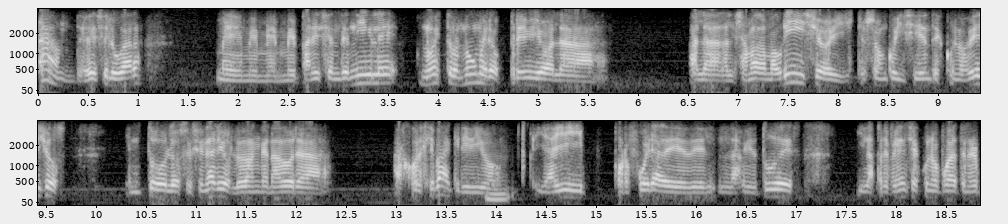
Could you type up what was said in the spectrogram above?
desde ese lugar me, me, me parece entendible. Nuestros números previo a la, a la, al llamado Mauricio y que son coincidentes con los de ellos, en todos los escenarios lo dan ganador a, Jorge Macri, digo. Y ahí, por fuera de, las virtudes y las preferencias que uno pueda tener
